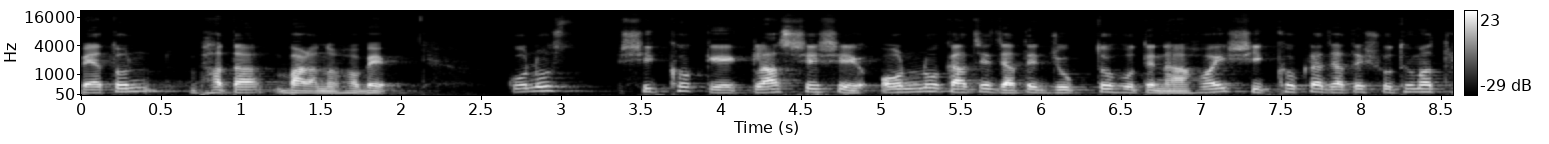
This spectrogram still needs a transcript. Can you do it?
বেতন ভাতা বাড়ানো হবে। কোনো শিক্ষককে ক্লাস শেষে অন্য কাজে যাতে যুক্ত হতে না হয়, শিক্ষকরা যাতে শুধুমাত্র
